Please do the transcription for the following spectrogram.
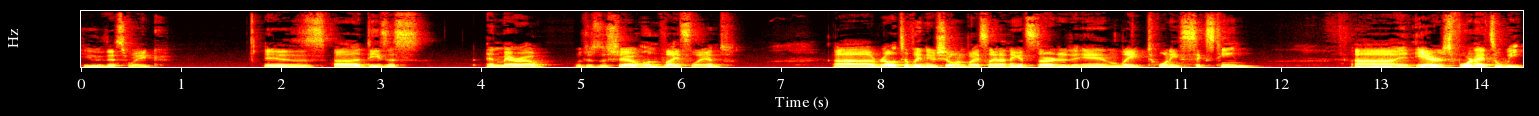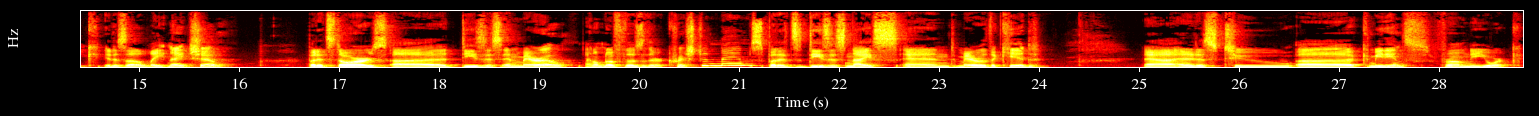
two this week is uh, Desus and Mero, which is a show on Viceland. Uh, relatively new show on Viceland. I think it started in late 2016. Uh, it airs four nights a week. It is a late night show, but it stars uh, Desus and Mero. I don't know if those are their Christian names, but it's Desus Nice and Mero the Kid. Uh, and it is two uh, comedians from New York.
